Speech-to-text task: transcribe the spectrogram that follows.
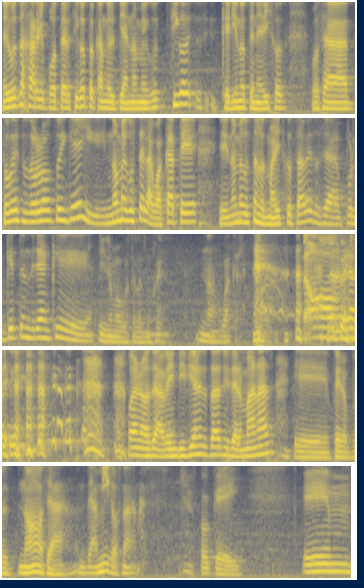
me gusta Harry Potter, sigo tocando el piano, me gusta, sigo queriendo tener hijos, o sea, todo eso solo soy gay, y no me gusta el aguacate, eh, no me gustan los mariscos, ¿sabes? O sea, ¿por qué tendrían que...? Y no me gustan las mujeres. No, guácala. No, No, no es espérate. bueno, o sea, bendiciones a todas mis hermanas, eh, pero pues no, o sea, de amigos nada más. Ok. Em,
